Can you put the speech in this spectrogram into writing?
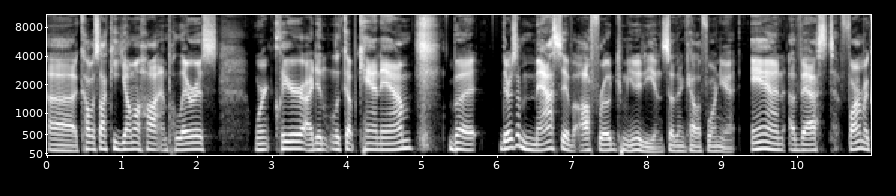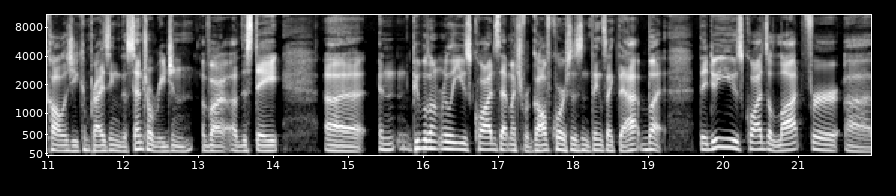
Uh, Kawasaki, Yamaha, and Polaris weren't clear. I didn't look up Can Am, but there's a massive off-road community in Southern California and a vast farm ecology comprising the central region of our of the state. Uh, and people don't really use quads that much for golf courses and things like that, but they do use quads a lot for uh,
